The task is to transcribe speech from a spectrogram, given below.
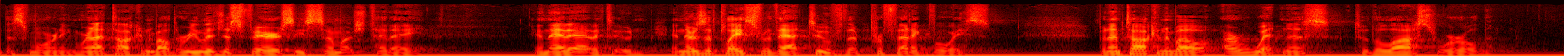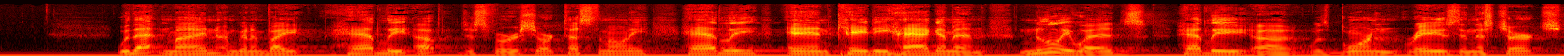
this morning. We're not talking about the religious Pharisees so much today and that attitude. And there's a place for that too, for the prophetic voice. But I'm talking about our witness to the lost world. With that in mind, I'm going to invite Hadley up just for a short testimony. Hadley and Katie Hageman, newlyweds. Hadley uh, was born and raised in this church.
